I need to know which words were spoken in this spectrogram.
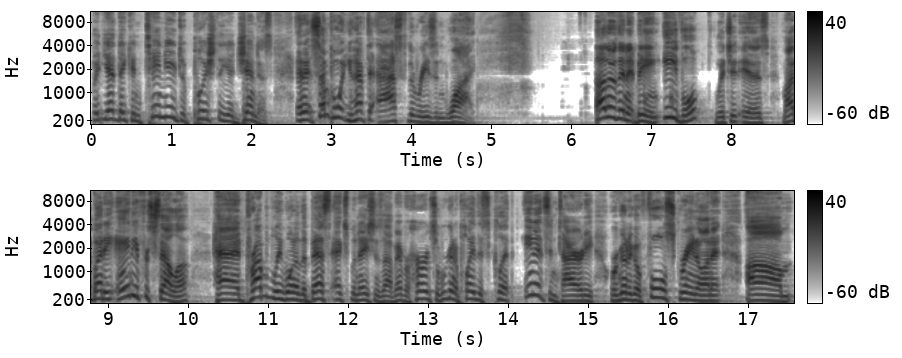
but yet they continue to push the agendas. And at some point, you have to ask the reason why. Other than it being evil, which it is, my buddy Andy Frisella had probably one of the best explanations I've ever heard. So we're going to play this clip in its entirety. We're going to go full screen on it. Um,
